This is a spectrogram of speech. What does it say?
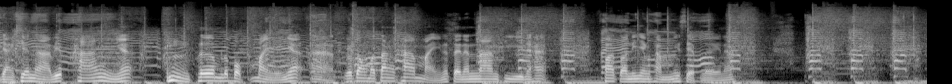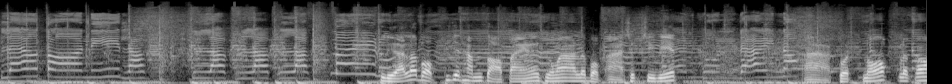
อย่างเช่นอ่าเว็บค้างอย่างเงี้ยเพิ่มระบบใหม่อย่างเงี้ยอ่าก็ต้องมาตั้งค่าใหม่นะแต่นานๆทีนะฮะเพราะตอนนี้ยังทำไม่เสร็จเลยนะ เหลือระบบที่จะทำต่อไปก็คือว่าระบบอ่าชุบชีวิตอ่ากดนกแล้วก็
